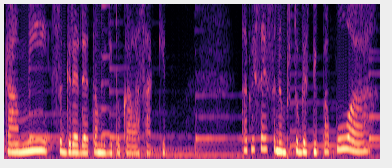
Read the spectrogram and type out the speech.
kami segera datang begitu kala sakit. Tapi saya sedang bertugas di Papua.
